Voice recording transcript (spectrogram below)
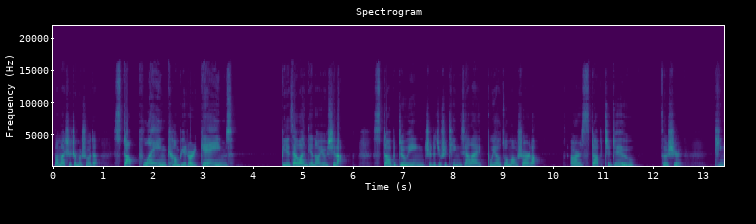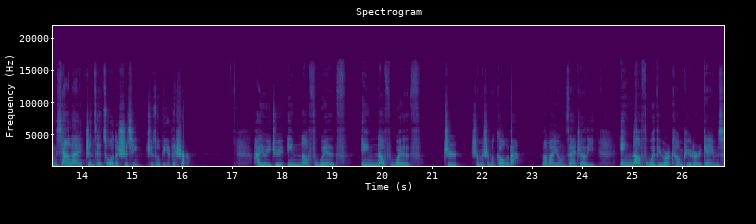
妈妈是这么说的：“Stop playing computer games，别再玩电脑游戏了。Stop doing 指的就是停下来，不要做某事儿了。而 stop to do 则是停下来正在做的事情，去做别的事儿。还有一句 enough with，enough with 指什么什么够了吧？妈妈用在这里：Enough with your computer games，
